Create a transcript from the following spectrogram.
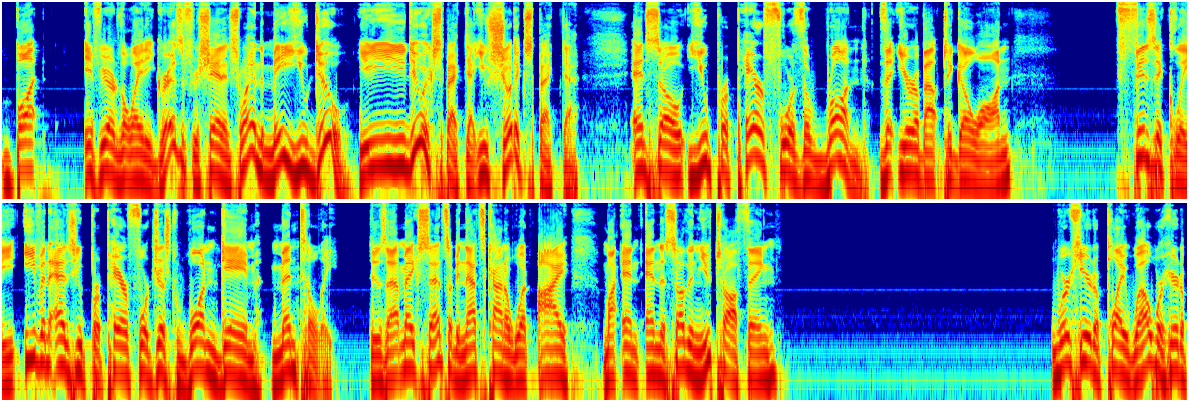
but if you're the Lady Grizz, if you're Shannon Schweyen, to me, you do. You, you do expect that. You should expect that. And so you prepare for the run that you're about to go on physically, even as you prepare for just one game mentally. Does that make sense? I mean, that's kind of what I my and and the Southern Utah thing. We're here to play well. We're here to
